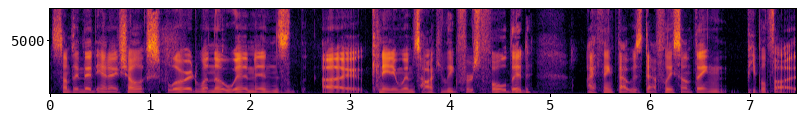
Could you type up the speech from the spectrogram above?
something that the NHL explored when the women's uh, Canadian Women's Hockey League first folded. I think that was definitely something people thought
